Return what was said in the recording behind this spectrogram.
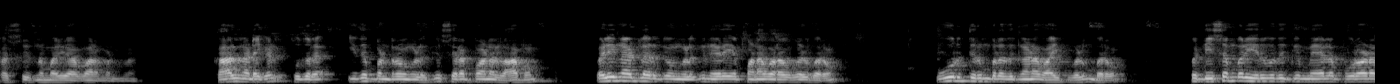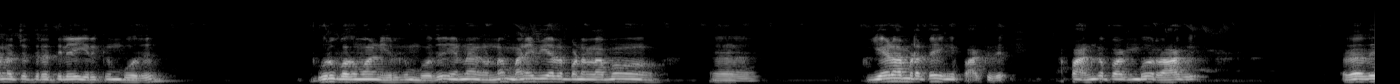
பசு இந்த மாதிரி வியாபாரம் பண்ணுறவங்க கால்நடைகள் குதிரை இது பண்ணுறவங்களுக்கு சிறப்பான லாபம். வெளிநாட்டில் இருக்கவங்களுக்கு நிறைய பண வரவுகள் வரும். ஊர் திரும்புறதுக்கான வாய்ப்புகளும் வரும். இப்போ டிசம்பர் இருபதுக்கு மேலே புராட நட்சத்திரத்திலே இருக்கும்போது குரு பகவான் இருக்கும்போது என்ன ஆகும்னா மனைவியால் பண்ண லாபம் ஏழாம் இடத்தை இங்க பாக்குது அப்ப அங்க பார்க்கும்போது ராகு அதாவது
